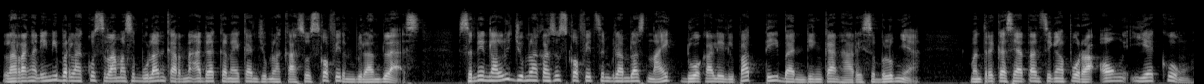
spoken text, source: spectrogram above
Larangan ini berlaku selama sebulan karena ada kenaikan jumlah kasus COVID-19. Senin lalu jumlah kasus COVID-19 naik dua kali lipat dibandingkan hari sebelumnya. Menteri Kesehatan Singapura Ong Ye Kung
